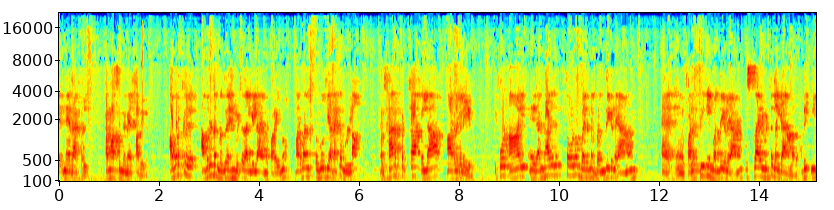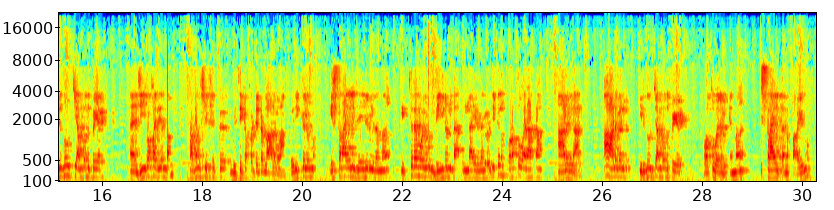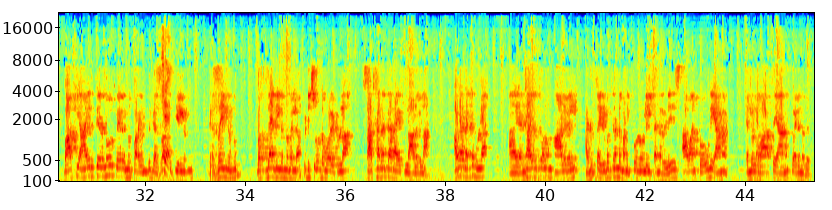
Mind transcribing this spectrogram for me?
നേതാക്കൾ ഹമാസിന്റെ മേധാവികൾ. അവർക്ക് അവരുടെ മൃതദേഹം വിട്ടു നൽകില്ല എന്ന് പറയുന്നു. മർവൻ പ്രഭൂതി അടക്കമുള്ള പ്രധാനപ്പെട്ട എല്ലാ ആളുകളെയും ഇപ്പോൾ ആയി രണ്ടായിരത്തോളം വരുന്ന ബന്ദികളെയാണ് ഫലസ്തീനി ബന്ദികളെയാണ് ഇസ്രായേൽ വിട്ടു നൽകാനുള്ളത്. അതിൽ ഇരുന്നൂറ്റി അമ്പത് പേർ ജീവപര്യന്തം തടവ് ശിക്ഷയ്ക്ക് വിധിക്കപ്പെട്ടിട്ടുള്ള ആളുകളാണ്. ഒരിക്കലും ഇസ്രായേലി ജയിലുകളിൽ നിന്ന് ഇത്തരമൊരു ഡീലുണ്ട ഇല്ലായിരുന്നെങ്കിൽ ഒരിക്കലും പുറത്തു വരാത്ത ആളുകളാണ്. ആ ആളുകൾ ഇരുന്നൂറ്റി അമ്പത് പേർ പുറത്തു വരും എന്ന് ഇസ്രായേൽ തന്നെ പറയുന്നു. ബാക്കി ആയിരത്തി എഴുന്നൂറ് പേർ എന്ന് പറയുന്നത് ഗസ സിറ്റിയിൽ നിന്നും ഗസയിൽ നിന്നും വെസ്റ്റ് ബാങ്കിൽ നിന്നുമെല്ലാം പിടിച്ചുകൊണ്ടുപോയിട്ടുള്ള സാധാരണക്കാരായിട്ടുള്ള ആളുകളാണ്. അവരടക്കമുള്ള രണ്ടായിരത്തോളം ആളുകൾ അടുത്ത എഴുപത്തിരണ്ട് മണിക്കൂറിനുള്ളിൽ തന്നെ റിലീസ് ആവാൻ പോവുകയാണ് എന്നുള്ള വാർത്തയാണ് വരുന്നത്.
